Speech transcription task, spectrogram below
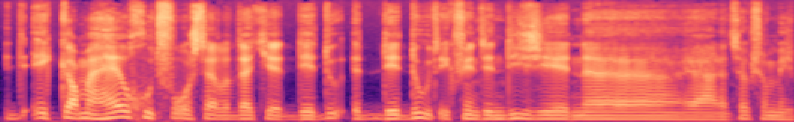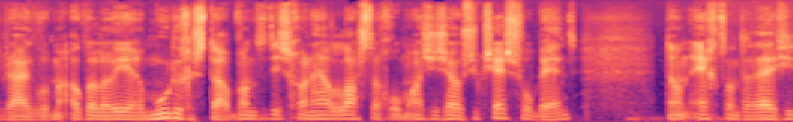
ik kan me heel goed voorstellen dat je dit, dit doet. Ik vind in die zin, eh, ja, dat is ook zo'n misbruikt wordt, maar ook wel weer een moedige stap. Want het is gewoon heel lastig om als je zo succesvol bent, dan echt, want dat heeft.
